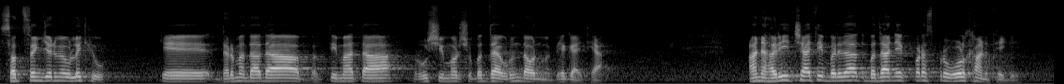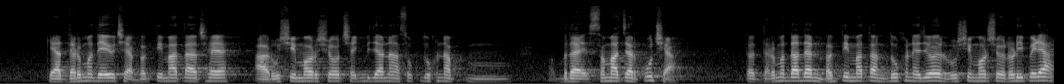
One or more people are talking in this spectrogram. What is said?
સત્સંગજીને એવું લખ્યું કે ધર્મદાદા ભક્તિ માતા ઋષિ મર્ષ બધા વૃંદાવનમાં ભેગા થયા. અને હરિચ્છાથી બધા બધાને એક પરસ્પર ઓળખાણ થઈ ગઈ કે આ ધર્મદેવ છે, આ ભક્તિ માતા છે, આ ઋષિ મહર્ષો છે, એકબીજાના સુખ દુઃખના બધા સમાચાર પૂછ્યા. તો ધર્મદાદા ભક્તિ માતાના દુઃખને જોઈને ઋષિ મહર્ષો રડી પડ્યા.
